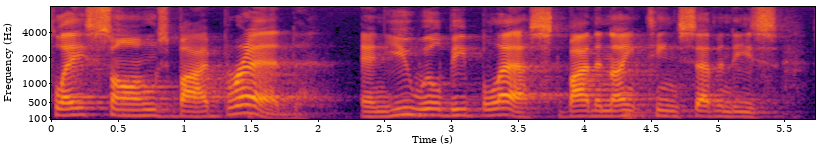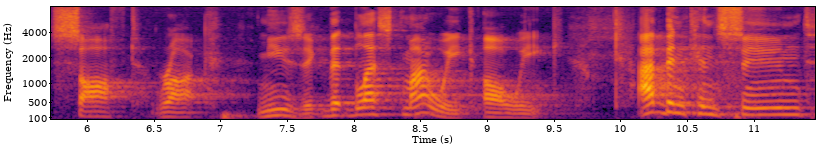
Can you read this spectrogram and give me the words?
play songs by bread, and you will be blessed by the 1970s soft rock music that blessed my week all week. I've been consumed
